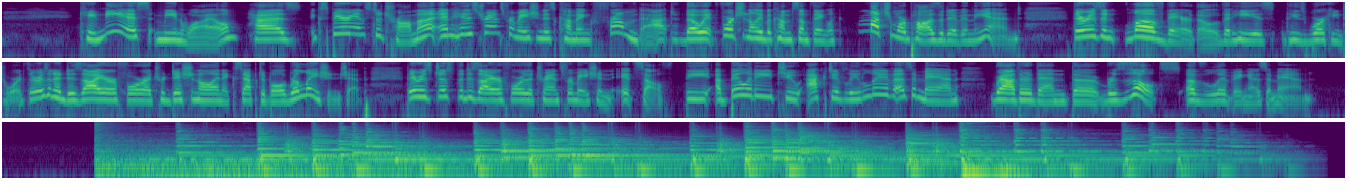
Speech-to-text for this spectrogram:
Caeneus, meanwhile, has experienced a trauma, and his transformation is coming from that, though it fortunately becomes something like much more positive in the end. There isn't love there, though, that he is he's working towards. There isn't a desire for a traditional and acceptable relationship. There is just the desire for the transformation itself, the ability to actively live as a man rather than the results of living as a man.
